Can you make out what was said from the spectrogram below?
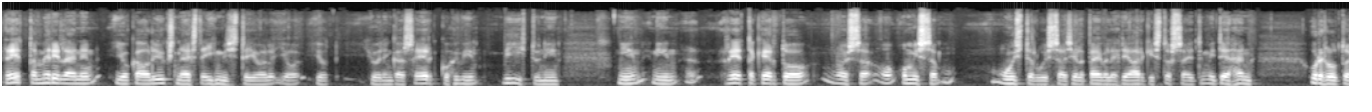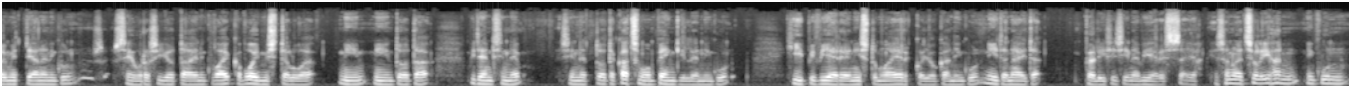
Reetta Meriläinen, joka oli yksi näistä ihmisistä, jo, jo, jo, joiden kanssa Erkko hyvin viihtyi, niin, niin, niin Reetta kertoo noissa omissa muisteluissaan siellä Päivälehden arkistossa, että miten hän urheilutoimittajana niin kuin seurasi jotain niin kuin vaikka voimistelua, niin, niin tuota, miten sinne, sinne tuota katsomon penkille niin kuin hiipi viereen istumaan Erkko, joka niin kuin niitä näitä pölisi siinä vieressä. Ja, ja sanoi, että se oli ihan niin kuin,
